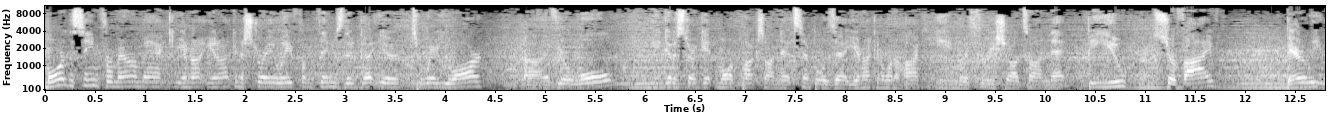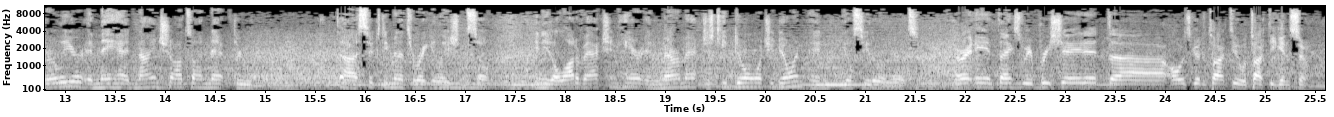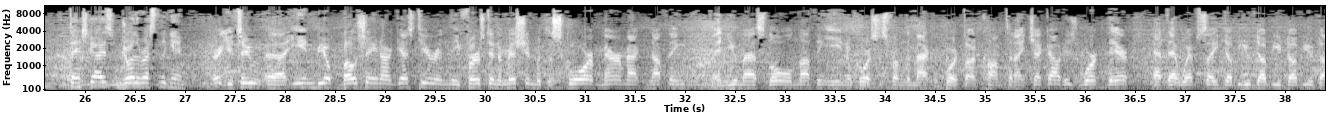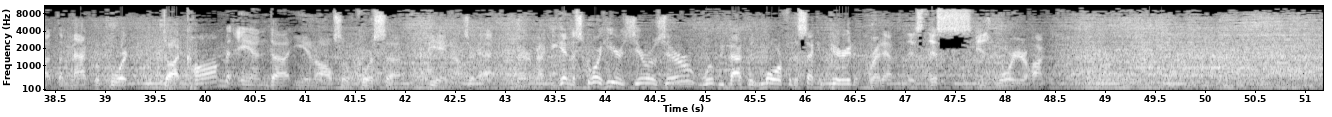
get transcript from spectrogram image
More the same for Merrimack. You're not you're not going to stray away from things that got you to where you are. Uh, if you're Lowell, you got to start getting more pucks on net. Simple as that. You're not going to win a hockey game with three shots on net. BU survived barely earlier, and they had nine shots on net through uh, 60 minutes of regulation. So you need a lot of action here in Merrimack. Just keep doing what you're doing, and you'll see the rewards. All right, Ian. Thanks. We appreciate it. Uh, always good to talk to you. We'll talk to you again soon. Thanks, guys. Enjoy the rest of the game. All right, you too. Uh, Ian Beauchesne, our guest here in the first intermission with the score: Merrimack nothing and UMass Lowell nothing. Ian, of course, is from themackreport.com tonight. Check out his work there at that website www.themackreport.com, and uh, Ian also, of course, uh, PA announcer at Merrimack. Again, the score here is 0-0. We'll be back with more for the second period right after this. This is Warrior Hockey.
